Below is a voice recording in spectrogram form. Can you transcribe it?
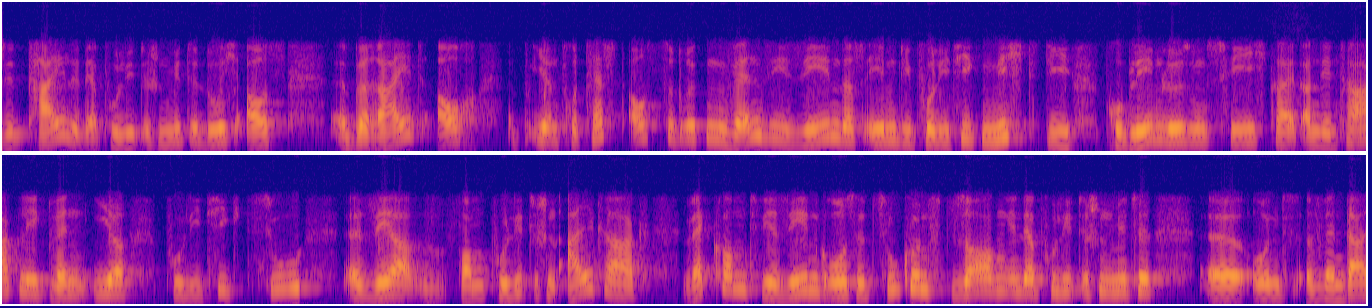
sind Teile der politischen Mitte durchaus äh, bereit, auch ihren Protest auszudrücken, wenn sie sehen, dass eben die Politik nicht die Problemlösungsfähigkeit an den Tag legt, wenn ihr Politik zu äh, sehr vom politischen Alltag wegkommt. Wir sehen große Zukunftssorgen in der politischen Mitte äh, und wenn, da,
